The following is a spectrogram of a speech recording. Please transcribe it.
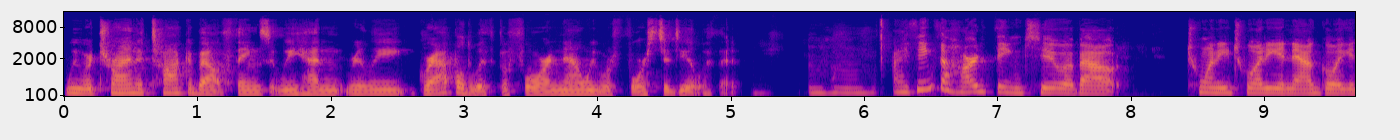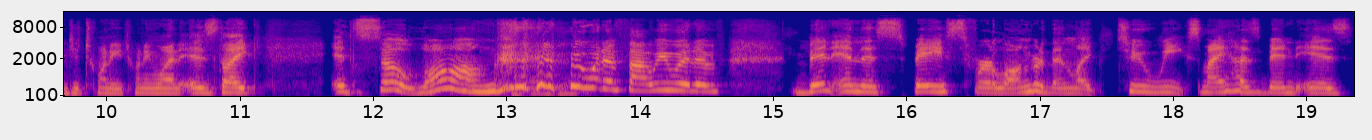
we were trying to talk about things that we hadn't really grappled with before and now we were forced to deal with it mm-hmm. i think the hard thing too about 2020 and now going into 2021 is like it's so long who would have thought we would have been in this space for longer than like two weeks. My husband is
